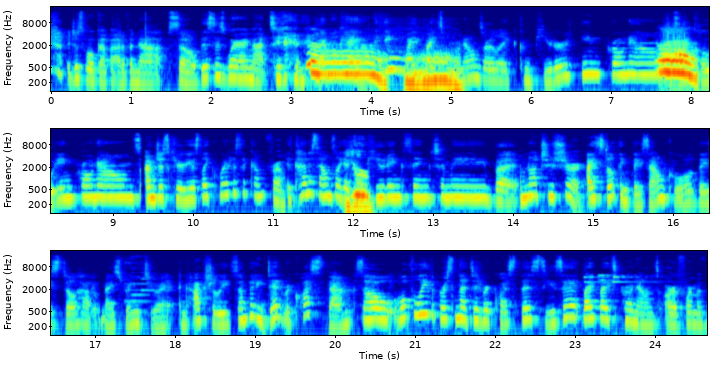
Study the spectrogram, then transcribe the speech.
I just woke up out of a nap, so this is where I'm at today. I'm okay. I think bite, bites, pronouns are like computer-themed pronouns, or coding pronouns. I'm just curious, like where does it come from? It kind of sounds like a You're- computing thing to me, but I'm not too sure. I still think they sound cool. They still have a nice ring to it. And actually, somebody did request them, so hopefully the person that did request this sees it. Bite, bites, pronouns are a form of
